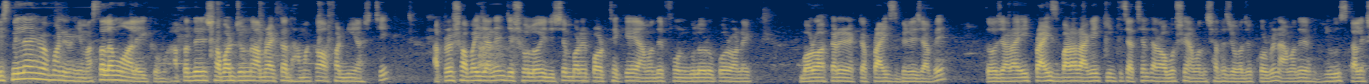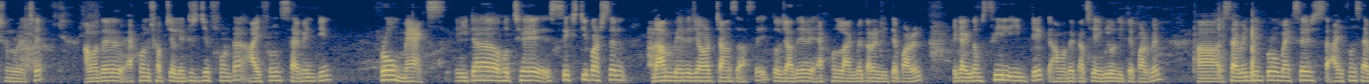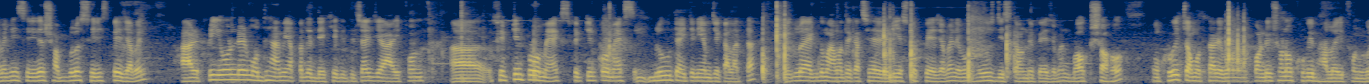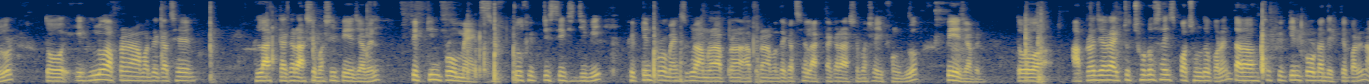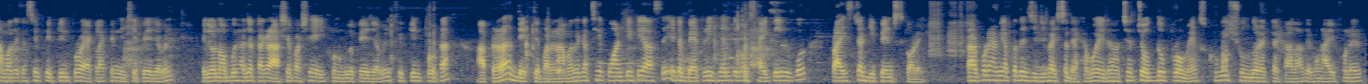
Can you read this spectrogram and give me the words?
বিসমিল্লাহ রহমান রহিম, আসসালামু আলাইকুম। আপনাদের সবার জন্য আমরা একটা ধামাকা অফার নিয়ে আসছি। আপনারা সবাই জানেন যে ষোলোই ডিসেম্বরের পর থেকে আমাদের ফোনগুলোর উপর অনেক বড় আকারের একটা প্রাইস বেড়ে যাবে। তো যারা এই প্রাইস বাড়ার আগেই কিনতে চাচ্ছেন, তারা অবশ্যই আমাদের সাথে যোগাযোগ করবেন। আমাদের হিউজ কালেকশন রয়েছে। আমাদের এখন সবচেয়ে লেটেস্ট যে ফোনটা আইফোন সেভেন্টিন প্রো ম্যাক্স এইটা হচ্ছে সিক্সটি পার্সেন্ট দাম বেড়ে যাওয়ার চান্স আছে। তো যাদের এখন লাগবে তারা নিতে পারেন। এটা একদম সিল ইনটেক আমাদের কাছে এগুলো নিতে পারবেন। সেভেন্টিন প্রো ম্যাক্সের আইফোন সেভেন্টিন সিরিজের সবগুলো সিরিজ পেয়ে যাবেন। আর প্রি ওন্ডের মধ্যে আমি আপনাদের দেখিয়ে দিতে চাই যে iPhone fifteen pro max fifteen pro max blue titanium যে কালারটা এগুলো একদম আমাদের কাছে রেডি স্টক পেয়ে যাবেন এবং হিউজ ডিসকাউন্টে পেয়ে যাবেন বক্স সহ। খুবই চমৎকার এবং কন্ডিশনও খুবই ভালো এই ফোনগুলোর তো এগুলো আপনারা আমাদের কাছে লাখ টাকার আশেপাশেই পেয়ে যাবেন fifteen pro max two fifty six GB fifteen pro ম্যাক্সগুলো আমরা আপনার, আপনারা আমাদের কাছে লাখ টাকার আশেপাশে এই ফোনগুলো পেয়ে যাবেন। তো আপনারা যারা একটু ছোট সাইজ পছন্দ করেন, তারা হচ্ছে ফিফটিন প্রোটা দেখতে পারেন। আমাদের কাছে ফিফটিন প্রো এক লাখের নিচে পেয়ে যাবেন। এগুলো নব্বই হাজার টাকার আশেপাশে এই ফোনগুলো পেয়ে যাবেন। ফিফটিন প্রোটা আপনারা দেখতে পারেন। আমাদের কাছে কোয়ান্টিটি আছে, এটা ব্যাটারি হেলথ এবং সাইকেলের উপর প্রাইসটা ডিপেন্ডস করে। তারপরে আমি আপনাদের যে ডিভাইসটা দেখাবো, এটা হচ্ছে চোদ্দ প্রো ম্যাক্স খুবই সুন্দর একটা কালার এবং আইফোনের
